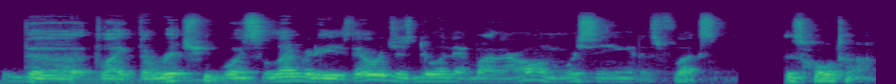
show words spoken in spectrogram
the like the rich people and celebrities they were just doing it by their own? We're seeing it as flexing this whole time.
